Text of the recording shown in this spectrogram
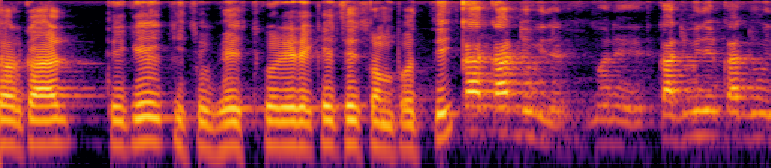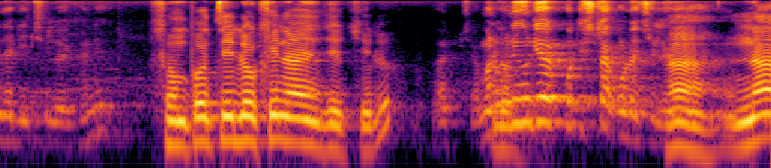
সরকার থেকে কিছু ভেস্ট করে রেখেছে সম্পত্তি। কার জমিদারি? মানে কার জমিদারি ছিল এখানে? সম্পত্তি লক্ষ্মীনারায়ণ যে ছিল। আচ্ছা মানে হ্যাঁ না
